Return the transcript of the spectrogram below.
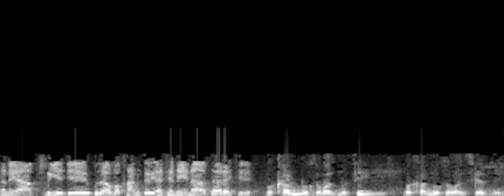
અને આપશ્રીએ જે બધા વખાણ કર્યા છે ને એના આધારે છે. વખાણનો સવાલ નથી. વખાણનો સવાલ છે જ નહીં.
